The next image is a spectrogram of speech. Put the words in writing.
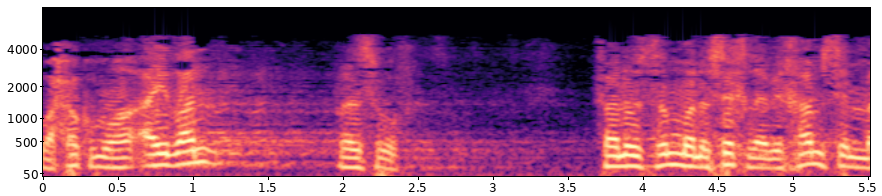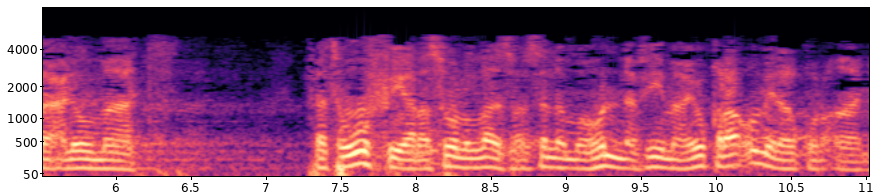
وحكمها أيضا منسوخ. ثم نسخنا بخمس معلومات. فتوفي رسول الله صلى الله عليه وسلم وهن فيما يقرأ من القرآن.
